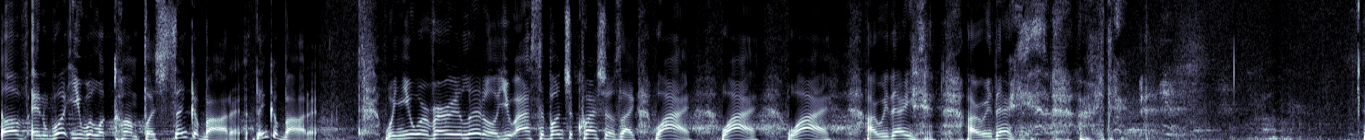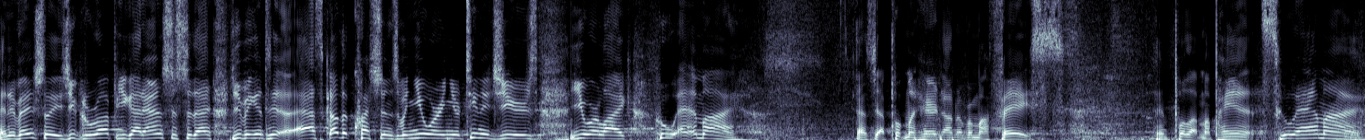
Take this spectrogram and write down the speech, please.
of, and what you will accomplish. Think about it. Think about it. When you were very little, you asked a bunch of questions like, why? Why? Why? Are we there yet? Are we there yet? Are we there? And eventually, as you grew up, you got answers to that. You begin to ask other questions. When you were in your teenage years, you were like, Who am I? As I put my hair down over my face and pull up my pants, Who am I?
